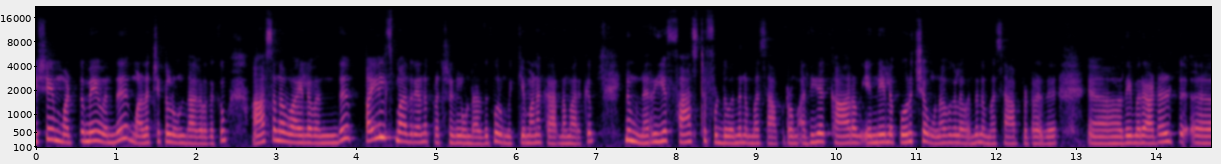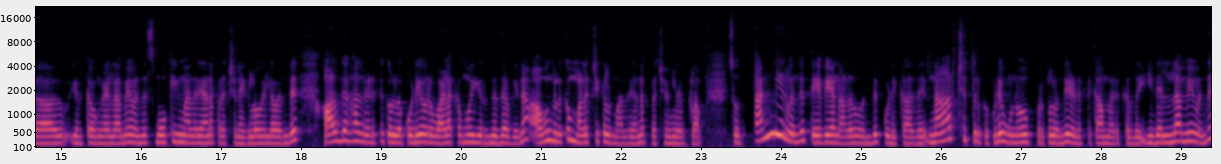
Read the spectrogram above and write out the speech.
விஷயம் மட்டுமே வந்து மலச்சிக்கல் உண்டாகிறதுக்கும் ஆசன வாயில் வந்து பைல்ஸ் மாதிரியான பிரச்சனைகள் உண்டாகிறதுக்கும் ஒரு முக்கியமான காரணமாக இருக்குது இன்னும் நிறைய ஃபாஸ்ட் ஃபுட்டு வந்து நம்ம சாப்பிட்றோம். அதிக காரம் எண்ணெயில் பொறிச்ச உணவுகளை வந்து நம்ம சாப்பிட்றது. அதே மாதிரி அடல்ட் இருக்கவங்க எல்லாமே வந்து ஸ்மோக்கிங் மாதிரியான பிரச்சனைகளோ இல்லை வந்து ஆல்கஹால் எடுத்துக்கொள்ளக்கூடிய ஒரு வழக்கமோ இருந்தது அப்படின்னா அவங்களுக்கும் மலச்சிக்கல் மாதிரியான பிரச்சனைகள் இருக்கலாம். ஸோ தண்ணீர் வந்து தேவையான அளவு வந்து குடிக்காது. நார்ச்சத்து இருக்கக்கூடிய உணவுப் பொருட்கள் வந்து எடுத்துக்காமல் இருக்கிறது. இது எல்லாமே வந்து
